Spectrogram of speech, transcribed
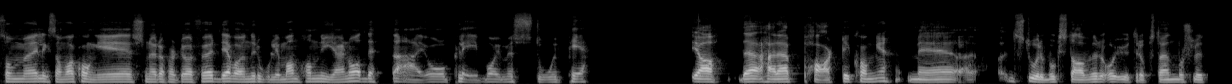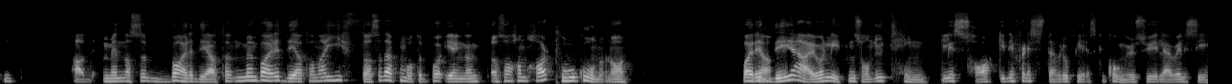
som eh, liksom var konge i snørr og 40 år før, det var jo en rolig mann. Han nye her nå, dette er jo playboy med stor P. Ja, det her er partykonge med store bokstaver og utropstegn mot slutten. Ja, men altså, bare det at han, men bare det at han har gifta seg, det er på en måte på en gang Altså, han har to koner nå. Bare Ja. det er jo en liten sånn utenkelig sak i de fleste europeiske kongehus, vil jeg vel si.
